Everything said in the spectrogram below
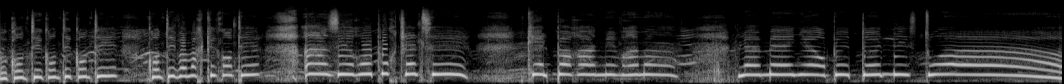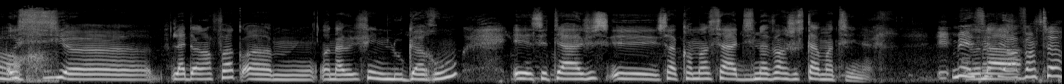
Oh, Kanté, Kanté, Kanté. Kanté va marquer Kanté. 1-0 pour Chelsea. Quelle parade, mais vraiment. Le meilleur but de l'histoire. Aussi, euh, la dernière fois, euh, on avait fait une loup-garou et c'était à juste, et ça a commencé à 19h jusqu'à 21h. Mais On c'était a- à 20h,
